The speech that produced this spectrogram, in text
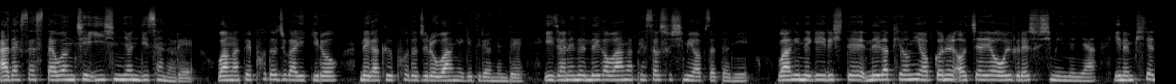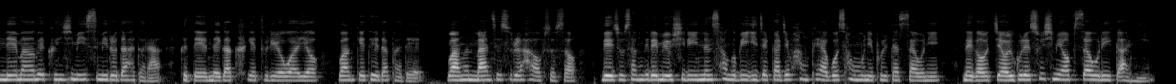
아닥사스다 왕 제20년 니사노래 왕 앞에 포도주가 있기로 내가 그 포도주를 왕에게 드렸는데 이전에는 내가 왕 앞에서 수심이 없었더니 왕이 내게 이르시되 내가 병이 없거늘 어찌하여 얼굴에 수심이 있느냐? 이는 필연 내 마음에 근심이 있음이로다 하더라. 그때 내가 크게 두려워하여 왕께 대답하되 왕은 만세수를 하옵소서. 내 조상들의 묘실이 있는 성읍이 이제까지 황폐하고 성문이 불탔사오니 내가 어찌 얼굴에 수심이 없사오리까 하니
